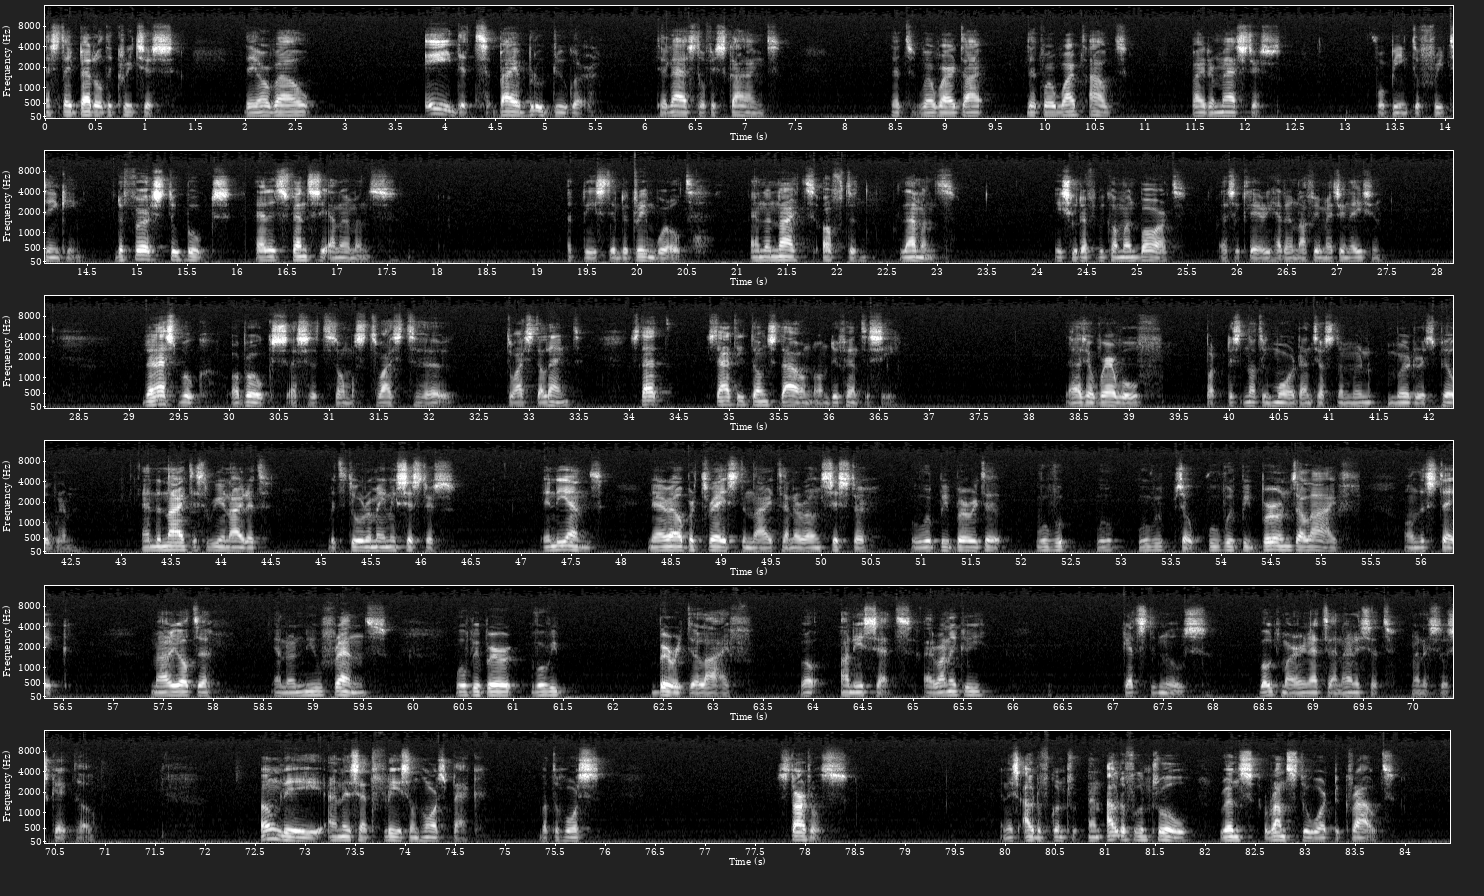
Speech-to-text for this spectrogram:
As they battle the creatures, they are well aided by a Blue Duergar, the last of his kind, that were wiped that were wiped out by their masters for being too free thinking. The first two books had its fantasy elements at least in the dream world, and the knight often laments. He should have become a bard, as he clearly had enough imagination. The last book, or books, as it's almost twice, uh, twice the length, start, slightly tones down on the fantasy. There's a werewolf, but there's nothing more than just a mur murderous pilgrim. And the knight is reunited with two remaining sisters. In the end, Narelle betrays the knight and her own sister, who would be buried, uh, who, who, who, so, who would be burned alive on the stake. Mariotte and her new friends will be, bur will be buried alive. Well, Anicet, ironically, gets the news. Both Marinette and Anicet manage to escape, though. Only Anicet flees on horseback, but the horse startles and is out of control and out of control runs runs toward the crowd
